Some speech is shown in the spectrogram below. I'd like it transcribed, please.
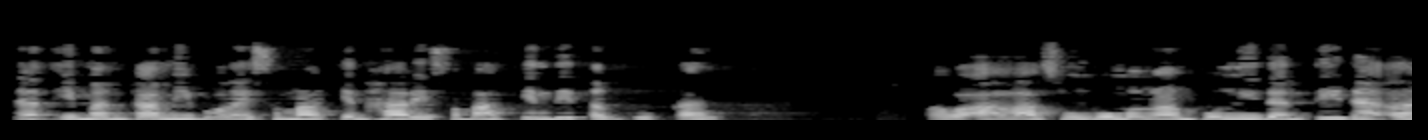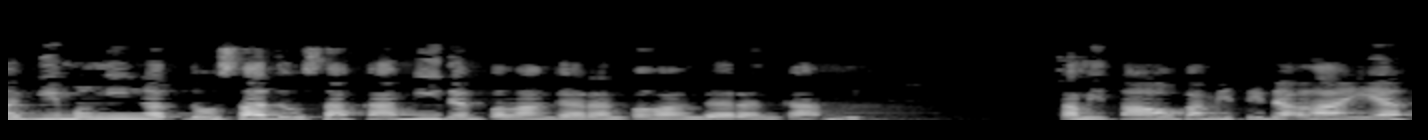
dan iman kami boleh semakin hari semakin diteguhkan bahwa Allah sungguh mengampuni dan tidak lagi mengingat dosa-dosa kami dan pelanggaran-pelanggaran kami. Kami tahu kami tidak layak,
